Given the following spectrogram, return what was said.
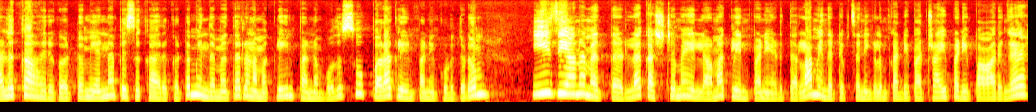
அழுக்காக இருக்கட்டும் எண்ணெய் பிசுக்காக இருக்கட்டும் இந்த மெத்தடில் நம்ம க்ளீன் பண்ணும்போது சூப்பராக க்ளீன் பண்ணி கொடுத்துடும். ஈஸியான மெத்தடில் கஷ்டமே இல்லாமல் க்ளீன் பண்ணி எடுத்துடலாம். இந்த டிப்ஸை நீங்களும் கண்டிப்பாக ட்ரை பண்ணி பாருங்கள்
